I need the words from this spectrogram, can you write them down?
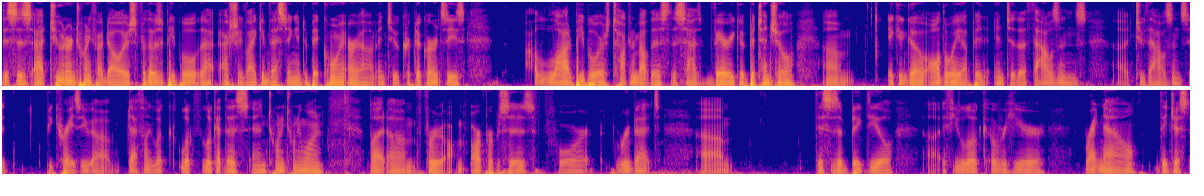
this is at $225 for those of people that actually like investing into Bitcoin or um, into cryptocurrencies. A lot of people are talking about this. This has very good potential. Um, it could go all the way up in, into the thousands, uh, two thousands. It'd be crazy. Uh, definitely look look look at this in 2021. But um, for our purposes, for Roobet, um, this is a big deal. Uh, if you look over here right now, they just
